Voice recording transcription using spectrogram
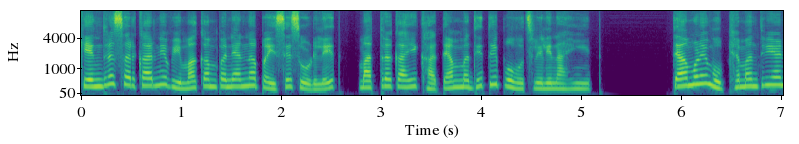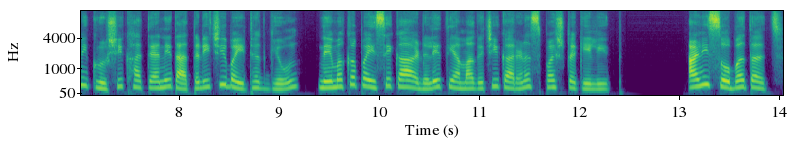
केंद्र सरकारने विमा कंपन्यांना पैसे सोडलेत मात्र काही खात्यांमध्ये ते पोहोचलेले नाहीत. त्यामुळे मुख्यमंत्री आणि कृषी खात्याने तातडीची बैठक घेऊन नेमकं पैसे का अडलेत यामागची कारणं स्पष्ट केलीत. आणि सोबतच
